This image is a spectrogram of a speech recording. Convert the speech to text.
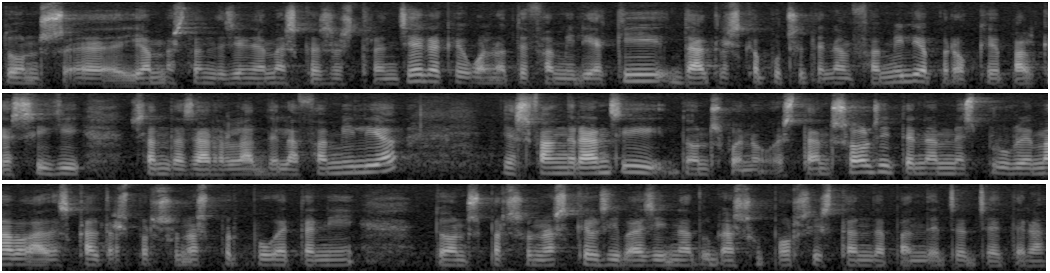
doncs eh, hi ha bastant de gent més que és estrangera, que igual no té família aquí, d'altres que potser tenen família però que pel que sigui s'han desarrelat de la família i es fan grans i doncs, bueno, estan sols i tenen més problema a vegades que altres persones per poder tenir doncs, persones que els hi vagin a donar suport si estan dependents, etc.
